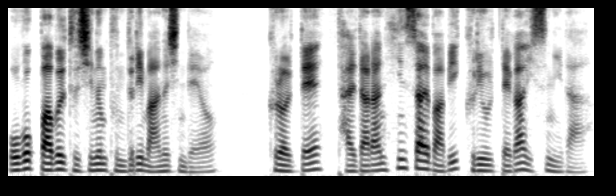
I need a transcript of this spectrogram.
오곡밥을 드시는 분들이 많으신데요. 그럴 때 달달한 흰쌀밥이 그리울 때가 있습니다.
